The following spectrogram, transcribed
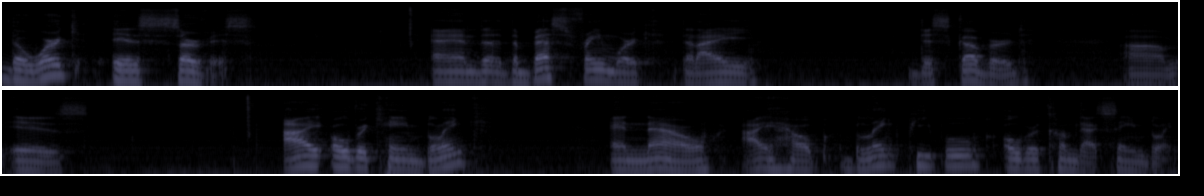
The work is service. And the best framework that I discovered um, is I overcame blank, and now I help blank people overcome that same blank.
